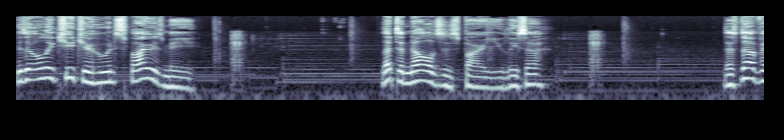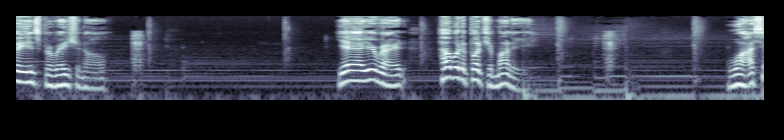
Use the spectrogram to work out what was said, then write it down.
You're the only teacher who inspires me. Let the knowledge inspire you, Lisa. That's not very inspirational. Yeah, you're right. How about a bunch of money? What?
